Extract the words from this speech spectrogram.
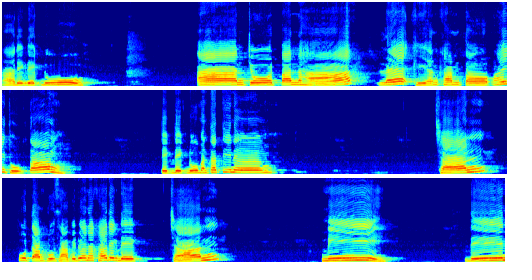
อ่าเด็กๆดู อ่านโจทย์ปัญหา และเขียนคำตอบให้ถูกต้อง เด็กๆดูบรรทัดที่หนึ่ง ฉัน พูดตามครูสาวไปด้วยนะคะ เด็กๆ ฉัน มี ดิน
